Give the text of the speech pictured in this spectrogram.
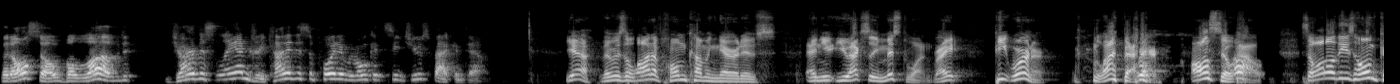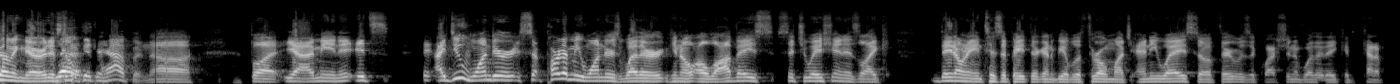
but also beloved Jarvis Landry. Kind of disappointed we won't get to see Juice back in town. Yeah, there was a lot of homecoming narratives, and you you actually missed one, right? Pete Werner, linebacker, also oh. out. So all these homecoming narratives yes. don't get to happen. Uh, but yeah, I mean, it, it's I do wonder. Part of me wonders whether you know Olave's situation is like they don't anticipate they're going to be able to throw much anyway. So if there was a question of whether they could kind of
